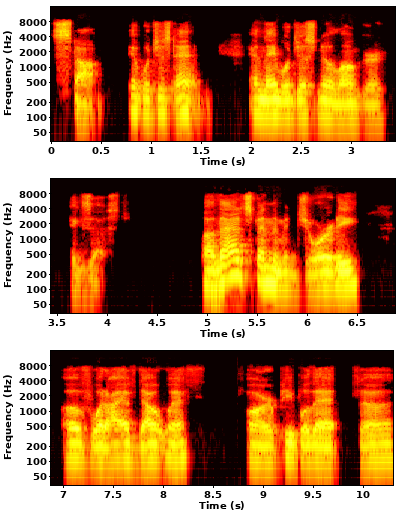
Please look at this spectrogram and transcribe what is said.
stop. It will just end and they will just no longer exist. That's been the majority of what I have dealt with are people that uh,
